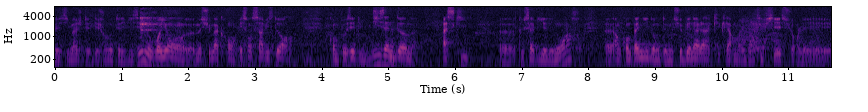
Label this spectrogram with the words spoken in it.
les images des, journaux télévisés. Nous voyons euh, M. Macron et son service d'ordre composé d'une dizaine d'hommes à ski, euh, tous habillés de noir, en compagnie donc de M. Benalla, qui est clairement identifié sur les,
